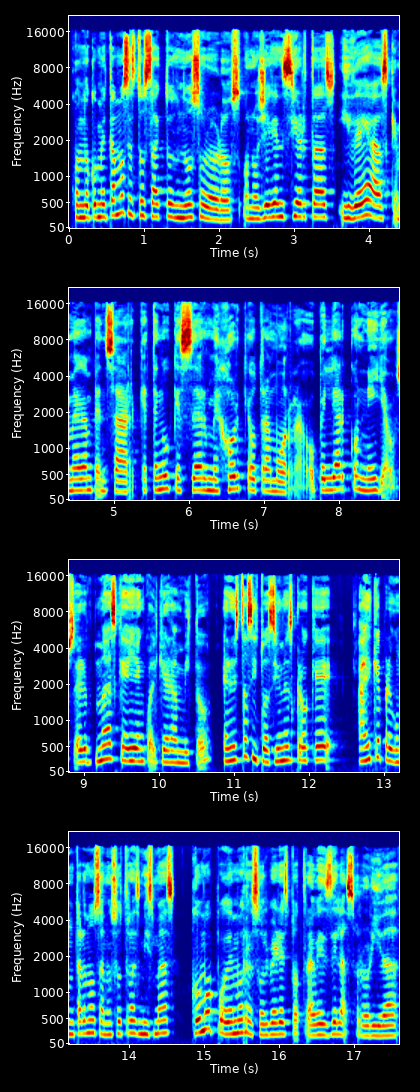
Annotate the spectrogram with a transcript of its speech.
Cuando cometamos estos actos no sororos o nos lleguen ciertas ideas que me hagan pensar que tengo que ser mejor que otra morra o pelear con ella o ser más que ella en cualquier ámbito, en estas situaciones creo que hay que preguntarnos a nosotras mismas cómo podemos resolver esto a través de la sororidad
